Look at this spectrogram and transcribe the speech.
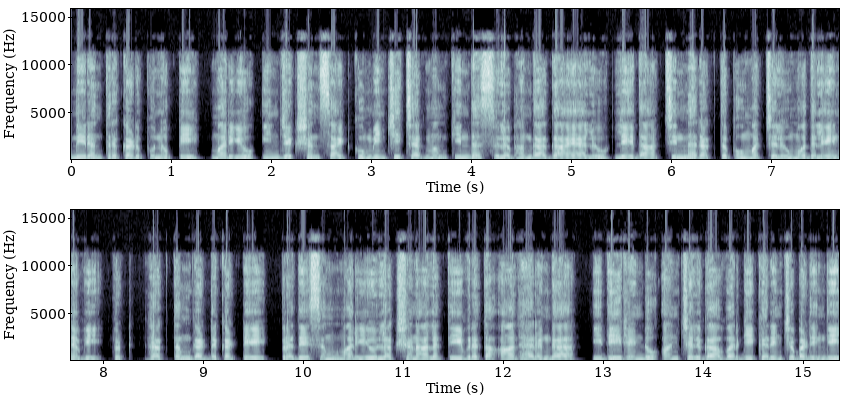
నిరంతర కడుపు నొప్పి మరియు ఇంజెక్షన్ సైట్కు మించి చర్మం కింద సులభంగా గాయాలు లేదా చిన్న రక్తపు మచ్చలు మొదలైనవి. రక్తం గడ్డకట్టే ప్రదేశం మరియు లక్షణాల తీవ్రత ఆధారంగా ఇది రెండు అంచెలుగా వర్గీకరించబడింది.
